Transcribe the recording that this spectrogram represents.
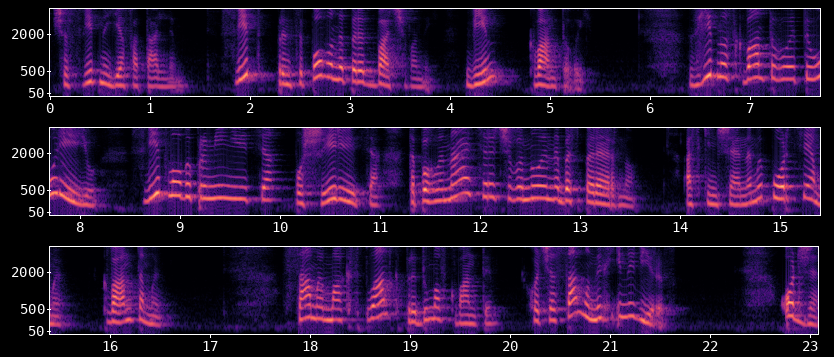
що світ не є фатальним. Світ принципово непередбачуваний, він квантовий. Згідно з квантовою теорією, світло випромінюється, поширюється та поглинається речовиною не безперервно, а скінченними порціями квантами. Саме Макс Планк придумав кванти, хоча сам у них і не вірив. Отже,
